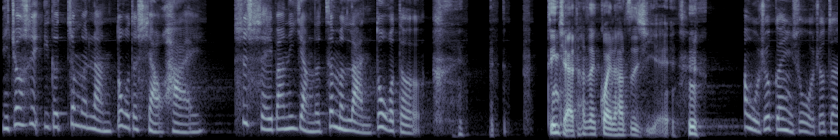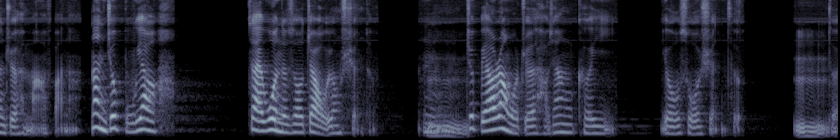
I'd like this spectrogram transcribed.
你就是一个这么懒惰的小孩，是谁把你养的这么懒惰的？听起来他在怪他自己耶。那我就跟你说，我就真的觉得很麻烦啊。那你就不要在问的时候叫我用选的，嗯，嗯就不要让我觉得好像可以有所选择。嗯，对，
